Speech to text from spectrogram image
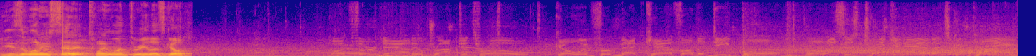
He's the one who said it. 21-3. Let's go. On third down, he'll drop to throw. Going for Metcalf on the deep ball. Oh, this is taken in. It's complete.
